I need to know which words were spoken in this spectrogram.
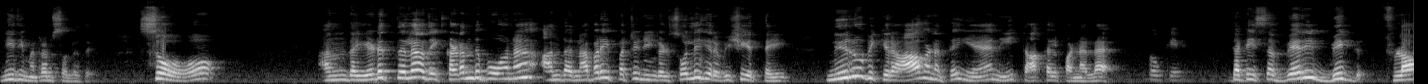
நீதிமன்றம் சொல்லுது. ஸோ அந்த இடத்துல அதை கடந்து போன அந்த நபரை பற்றி நீங்கள் சொல்லுகிற விஷயத்தை நிரூபிக்கிற ஆவணத்தை ஏன் நீ தாக்கல் பண்ணலை? Okay. That is a very big flaw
